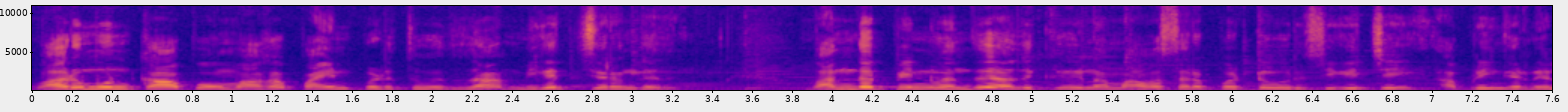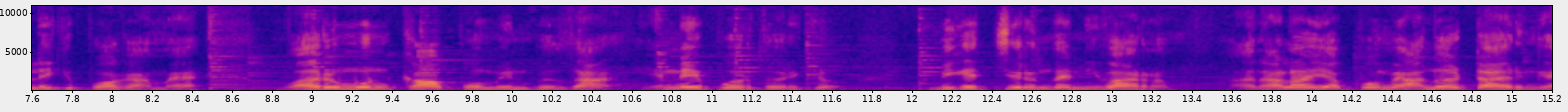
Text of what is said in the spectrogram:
வருமுன் காப்போமாக பயன்படுத்துவது தான் மிகச்சிறந்தது. வந்த பின் வந்து அதுக்கு நம்ம அவசரப்பட்டு ஒரு சிகிச்சை அப்படிங்கிற நிலைக்கு போகாமல் வருமுன் காப்போம் என்பது தான் என்னை பொறுத்த வரைக்கும் மிகச்சிறந்த நிவாரணம். அதனால் எப்போவுமே அலர்ட்டாக இருங்க.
